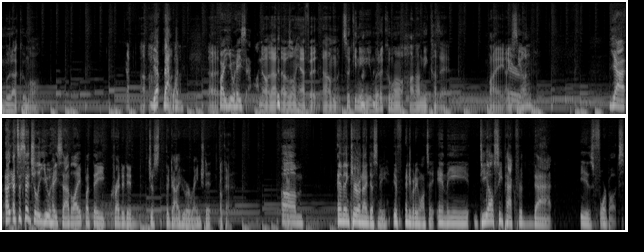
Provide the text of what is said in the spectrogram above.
Murakumo. Yep. Uh, Yep, that uh, one Uh, by Yuhei Satellite. no, that, that was only half it. Um, Tsukini Murakumo Hanani Kaze by There. Yeah, uh, it's essentially Yuhei Satellite, but they credited just the guy who arranged it. Okay. Um, and then Kiro 9 Destiny, if anybody wants it. And the DLC pack for that is four bucks.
